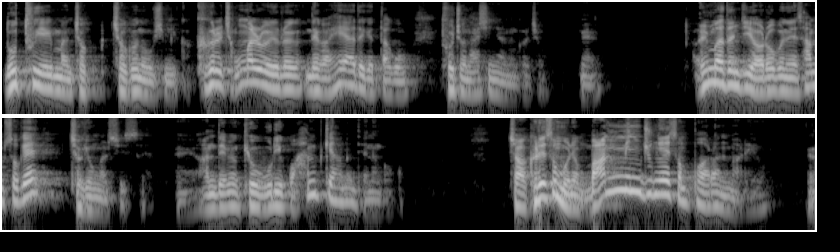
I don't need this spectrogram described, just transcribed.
노트에만 적, 적어 놓으십니까? 그걸 정말로 내가 해야 되겠다고 도전하시냐는 거죠. 네. 얼마든지 여러분의 삶 속에 적용할 수 있어요. 네. 안 되면 교 우리고 함께 하면 되는 거고. 자, 그래서 뭐냐? 만민 중에 선포하라는 말이에요. 네.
